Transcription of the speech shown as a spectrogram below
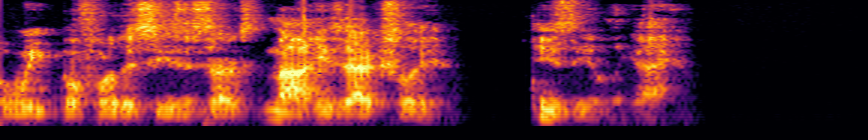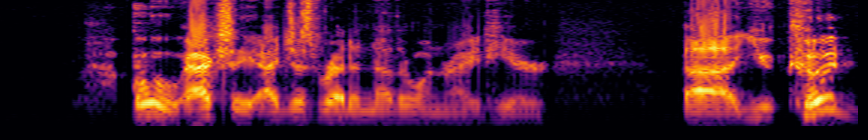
A week before the season starts, nah, he's actually he's the only guy. Oh, actually, I just read another one right here. Uh, you could.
